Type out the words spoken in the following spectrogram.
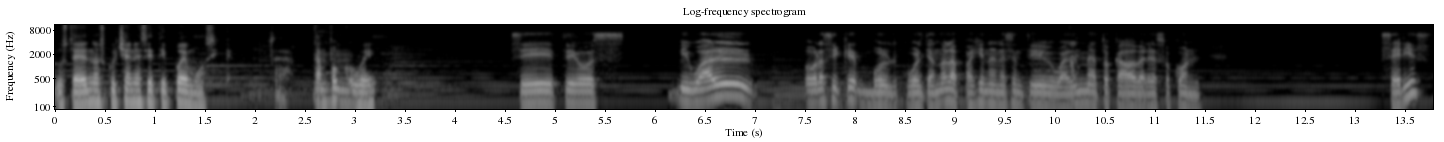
ustedes no escuchan ese tipo de música. O sea, tampoco, güey. Sí, te digo, es igual, ahora sí que vol- volteando la página en ese sentido, igual me ha tocado ver eso con series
